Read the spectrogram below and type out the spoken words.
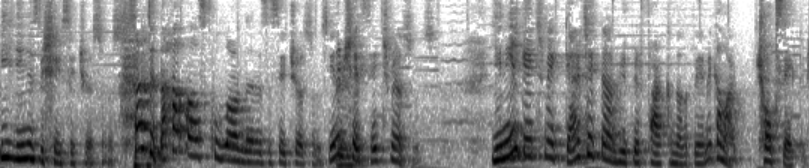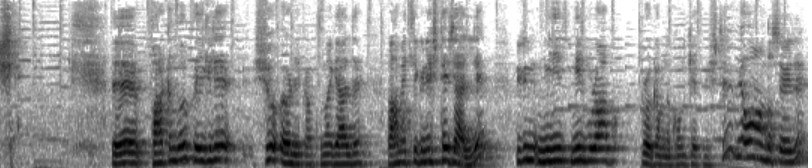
Bildiğiniz bir şey seçiyorsunuz. Sadece daha az kullandığınızı seçiyorsunuz. Yeni bir şey seçmiyorsunuz. Yeniye geçmek gerçekten büyük bir farkındalık vermek ama çok zevkli bir şey. Ee, farkındalıkla ilgili şu örnek aklıma geldi. Rahmetli Güneş Tecelli bir gün Nil, Nil Burak programına konuk etmişti ve o anda söyledi.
